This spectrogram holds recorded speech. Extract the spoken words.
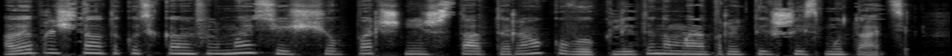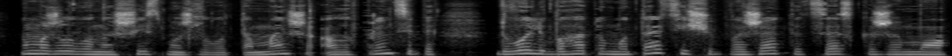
Але я прочитала таку цікаву інформацію, що перш ніж стати раковою, клітина має пройти шість мутацій. Ну можливо, не шість, можливо, там менше, але в принципі доволі багато мутацій, щоб вважати це, скажімо,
